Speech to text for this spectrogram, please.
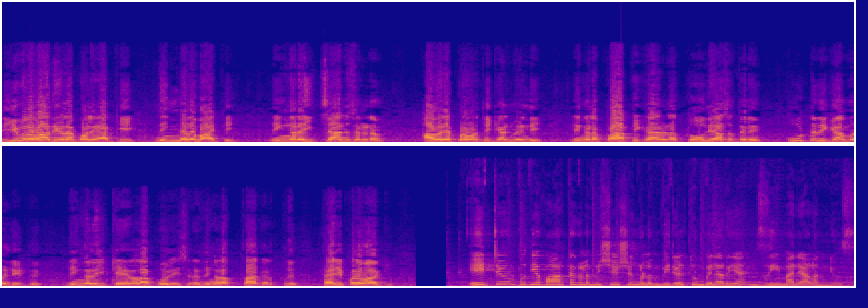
തീവ്രവാദികളെ പോലെയാക്കി നിങ്ങൾ മാറ്റി. നിങ്ങളുടെ ഇച്ഛാനുസരണം അവരെ പ്രവർത്തിക്കാൻ വേണ്ടി നിങ്ങളുടെ പാർട്ടിക്കാരുടെ തോന്നിയാസത്തിന് കൂട്ടുനിൽക്കാൻ വേണ്ടിയിട്ട് നിങ്ങൾ ഈ കേരള പോലീസിനെ നിങ്ങളെ തകർത്ത് തരിപ്പണമാക്കി. ഏറ്റവും പുതിയ വാർത്തകളും വിശേഷങ്ങളും വിരൽ തുമ്പിലറിയാൻ സി മലയാളം ന്യൂസ്.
